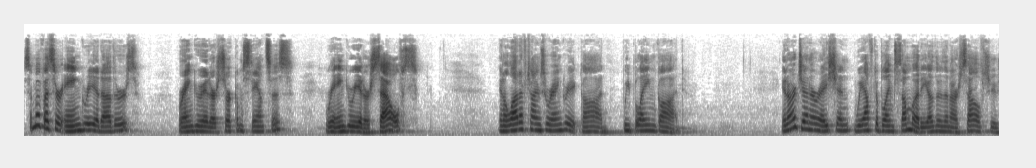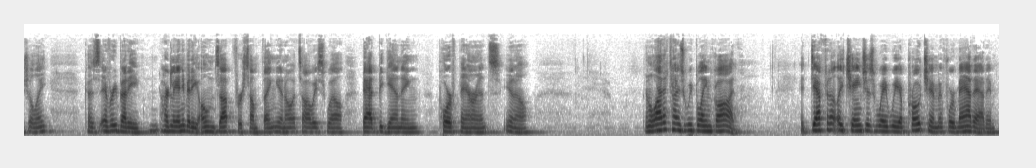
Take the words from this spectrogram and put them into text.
Some of us are angry at others, we're angry at our circumstances, we're angry at ourselves. And a lot of times we're angry at God. We blame God. In our generation, we have to blame somebody other than ourselves usually, because everybody, hardly anybody owns up for something. You know, it's always, well, bad beginning, poor parents, you know. And a lot of times we blame God. It definitely changes the way we approach Him if we're mad at Him,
